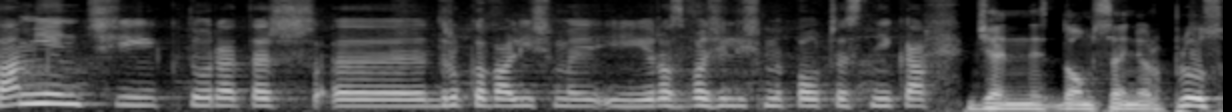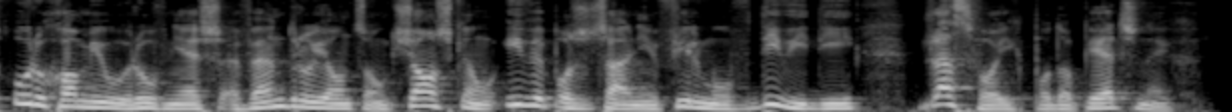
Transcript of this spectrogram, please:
pamięci, które też e, drukowaliśmy i rozwoziliśmy po uczestnikach. Dzienny Dom Senior Plus uruchomił również wędrującą książkę i wypożyczalnię filmów DVD dla swoich podopiecznych.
